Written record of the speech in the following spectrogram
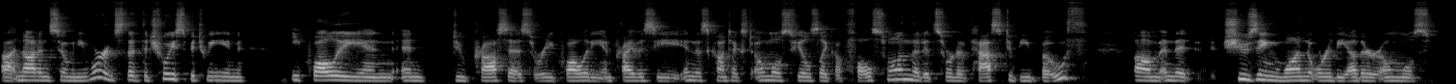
uh, not in so many words, that the choice between equality and, and due process or equality and privacy in this context almost feels like a false one, that it sort of has to be both, um, and that choosing one or the other almost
